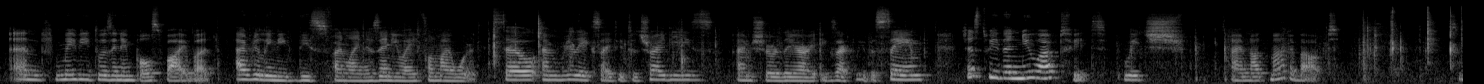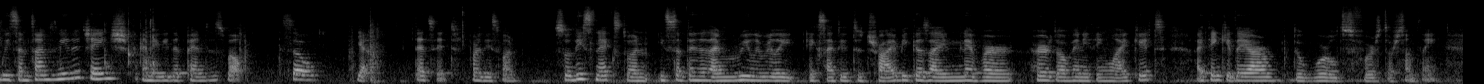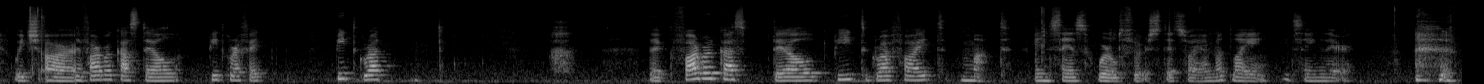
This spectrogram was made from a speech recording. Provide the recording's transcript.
and maybe it was an impulse buy but I really need these fine liners anyway for my work. So I'm really excited to try these. I'm sure they are exactly the same, just with a new outfit, which I'm not mad about. We sometimes need a change, and maybe the pants as well. So yeah, that's it for this one. So this next one is something that I'm really, really excited to try because I never heard of anything like it. I think they are the world's first or something, which are the Faber-Castell Pitt Graphite, Pit Grat, the Faber-Castell Pitt Graphite Matte and says world first that's why I'm not lying it's saying there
